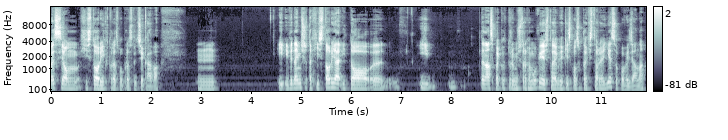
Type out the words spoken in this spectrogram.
kwestią historii, która jest po prostu ciekawa. Mm. I, I, wydaje mi się, że ta historia i to y, i ten aspekt, o którym już trochę mówiłeś, to w jaki sposób ta historia jest opowiedziana,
